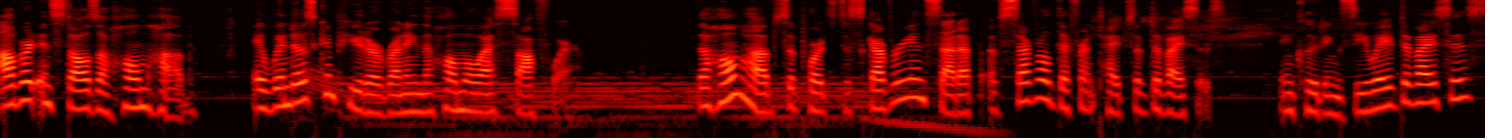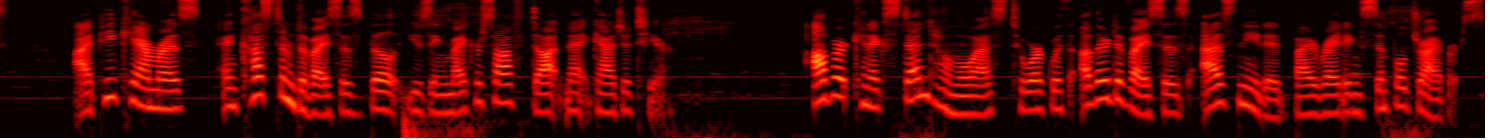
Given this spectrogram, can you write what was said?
Albert installs a Home Hub, a Windows computer running the Home OS software. The Home Hub supports discovery and setup of several different types of devices, including Z Wave devices, IP cameras, and custom devices built using Microsoft .NET Gadgeteer. Albert can extend HomeOS to work with other devices as needed by writing simple drivers.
